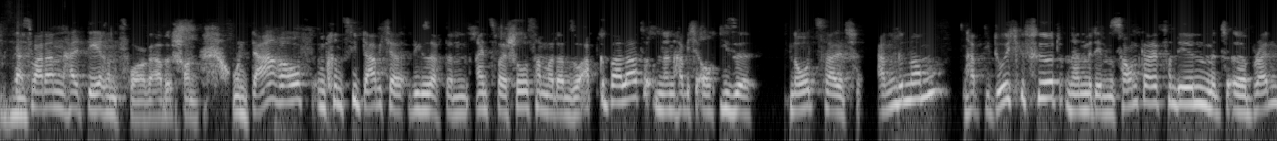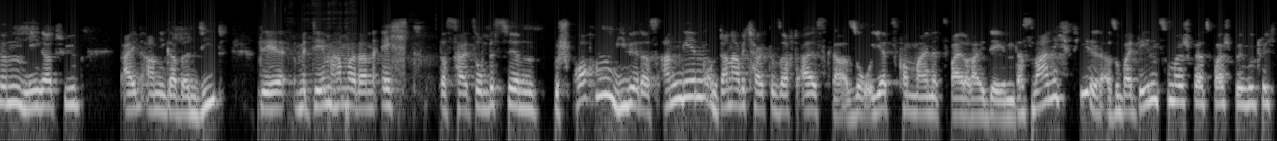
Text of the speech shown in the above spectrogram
Mhm. Das war dann halt deren Vorgabe schon. Und darauf, im Prinzip, da habe ich ja, wie gesagt, dann ein, zwei Shows haben wir dann so abgeballert und dann habe ich auch diese Notes halt angenommen, habe die durchgeführt und dann mit dem Soundguy von denen, mit äh, Brandon, Megatyp, einarmiger Bandit. Der, mit dem haben wir dann echt das halt so ein bisschen besprochen, wie wir das angehen. Und dann habe ich halt gesagt, alles klar, so, jetzt kommen meine zwei, drei Ideen. Das war nicht viel. Also bei denen zum Beispiel als Beispiel wirklich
